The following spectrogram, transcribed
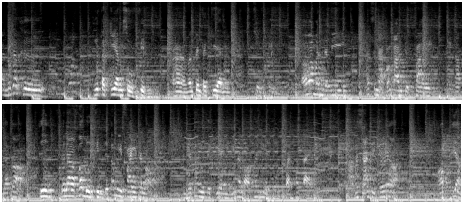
อันนี้ก็คือคือตะเกียงสูบฝิ่นอ่ามันเป็นตะเกียงสูบฝิ่นเพราะว่ามันจะมีลักษณะของการจุดไฟนะครับ แล้วก็คือเวลาเขาดูดฝิ่นจะต้องมีไฟตลอดมันจะต้องมีตะเกียงอย่างนี้ตลอดเพื่อที่จะดูดควันเข้าไปภาษาอังกฤษเขาเรียกว่าออฟเทียม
